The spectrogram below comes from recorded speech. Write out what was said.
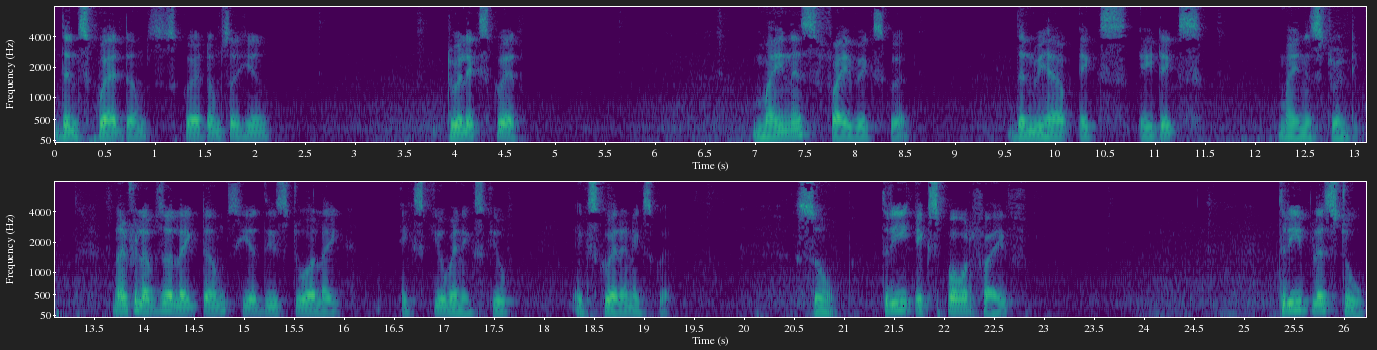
Then square terms. Square terms are here. 12x square minus 5x square. Then we have x 8x minus 20 now if you'll observe like terms here these two are like x cube and x cube x square and x square. So 3x power 5 3 plus 2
